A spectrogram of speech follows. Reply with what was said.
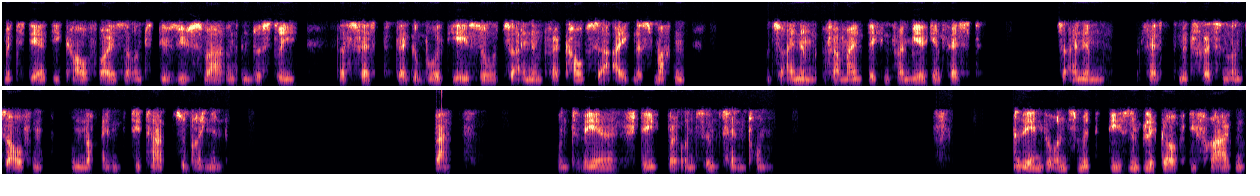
mit der die Kaufhäuser und die Süßwarenindustrie das Fest der Geburt Jesu zu einem Verkaufsereignis machen und zu einem vermeintlichen Familienfest, zu einem Fest mit Fressen und Saufen, um noch ein Zitat zu bringen. Was und wer steht bei uns im Zentrum? Sehen wir uns mit diesem Blick auf die Fragen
